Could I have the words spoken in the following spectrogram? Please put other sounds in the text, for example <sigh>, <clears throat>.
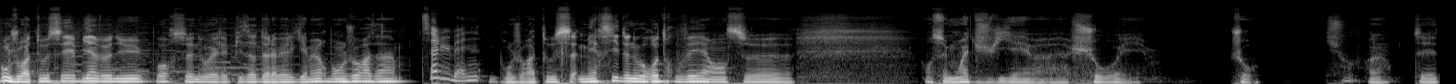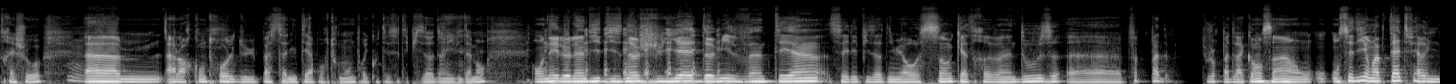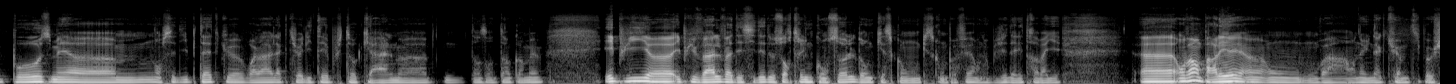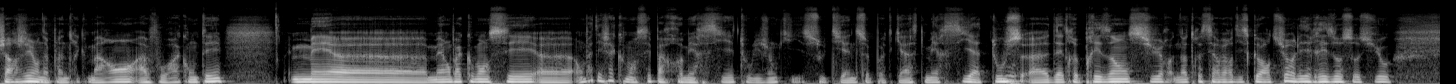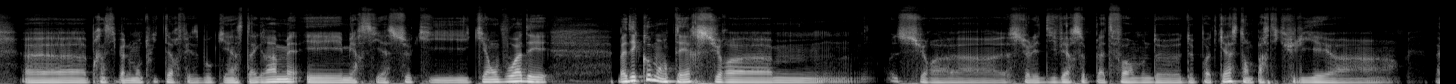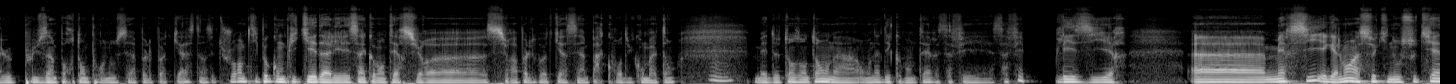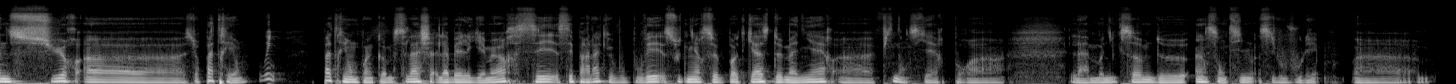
Bonjour à tous et bienvenue pour ce nouvel épisode de La Belle Gamer. Bonjour Aza. Salut Ben. Bonjour à tous. Merci de nous retrouver en ce, en ce mois de juillet euh, chaud et chaud. Chaud. Voilà. C'est très chaud. Mm. Euh, alors, contrôle du pass sanitaire pour tout le monde pour écouter cet épisode, hein, évidemment. On est le lundi <laughs> 19 juillet 2021. C'est l'épisode numéro 192. Euh, pas de- toujours pas de vacances. hein. On, s'est dit, on va peut-être faire une pause, mais euh, on s'est dit peut-être que voilà, l'actualité est plutôt calme euh, de temps en temps quand même. Et puis, euh, et puis Valve a décidé de sortir une console. Donc, qu'est-ce qu'on qu'est-ce peut faire? On est obligé d'aller travailler. Euh, on va en parler. euh, On, on va, on a une actu un petit peu chargée. On a plein de trucs marrants à vous raconter. Mais, euh, mais on va commencer. euh, on va déjà commencer par remercier tous les gens qui soutiennent ce podcast. Merci à tous euh, d'être présents sur notre serveur Discord, sur les réseaux sociaux, principalement Twitter, Facebook et Instagram. Et merci à ceux qui, qui envoient des, bah, des commentaires sur, sur, euh, sur les diverses plateformes de, de podcast, en particulier. euh, bah, le plus important pour nous, c'est Apple Podcast. hein. C'est toujours un petit peu compliqué d'aller laisser un commentaire sur, euh, sur Apple Podcast. C'est un parcours du combattant. Mm. Mais de temps en temps, on a, on a des commentaires et ça fait, ça fait plaisir. Euh, merci également à ceux qui nous soutiennent sur, euh, sur Patreon. Oui. Patreon.com slash labelgamer. C'est c'est par là que vous pouvez soutenir ce podcast de manière euh, financière pour euh, la monique somme de 1 centime, si vous voulez. Euh,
